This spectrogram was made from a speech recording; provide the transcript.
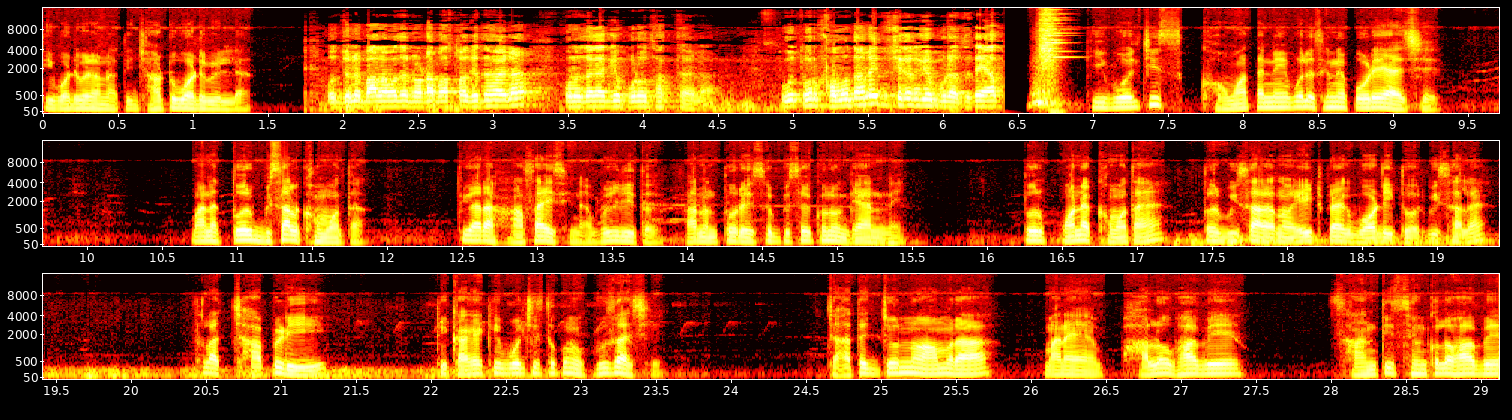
তুই বডি বিল্ডার না তুই ঝাঁটু বডি বিল্ডার ওর জন্য বালা আমাদের নটা পাঁচটা যেতে হয় না কোনো জায়গায় গিয়ে পড়েও থাকতে হয় না। তোর ক্ষমতা নেই তুই সেখানে গিয়ে পড়ে আছে কি বলছিস? ক্ষমতা নেই বলে সেখানে পড়ে আছে। মানে তোর বিশাল ক্ষমতা। তুই আর হাসাইস না, বুঝলি তো? কারণ তোর এসব বিষয়ে কোনো জ্ঞান নেই। তোর অনেক ক্ষমতা হ্যাঁ? তোর বিশাল এইট প্যাক বডি তোর বিশাল হ্যাঁ? শালা ছাপড়ি, তুই কাকে কী বলছিস তো কোনো হুঁশ আছে? যাদের জন্য আমরা মানে ভালোভাবে, শান্তি শৃঙ্খলাভাবে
